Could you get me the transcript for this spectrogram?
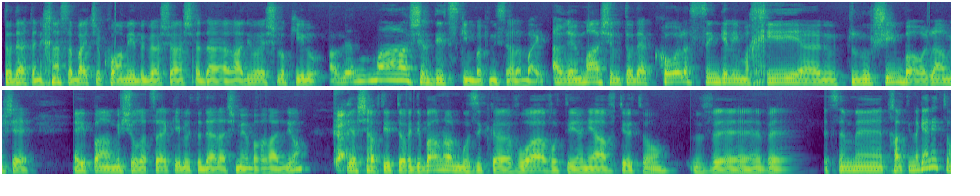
אתה יודע, אתה נכנס לבית של קוואמי בגלל שהיה שדר רדיו, יש לו כאילו ערימה של דיסקים בכניסה לבית, ערימה של, אתה יודע, כל הסינגלים הכי אה, תלושים בעולם שאי פעם מישהו רצה, כאילו, אתה יודע, להשמיע ברדיו. כן. ישבתי איתו ודיברנו על מוזיקה, והוא אהב אותי, אני אהבתי אותו, ובעצם אה, התחלתי לנגן איתו,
